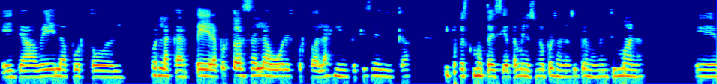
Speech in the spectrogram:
Ella vela por todo por la cartera, por todas esas labores, por toda la gente que se dedica y pues como te decía también es una persona supremamente humana eh,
